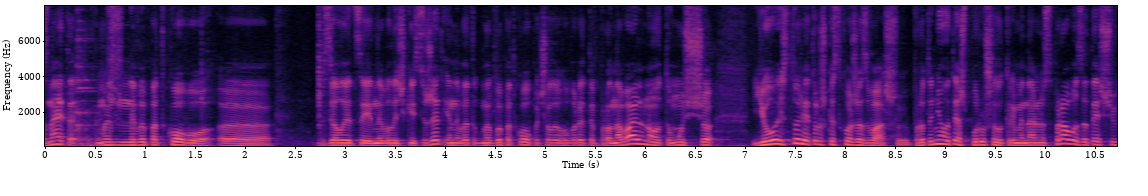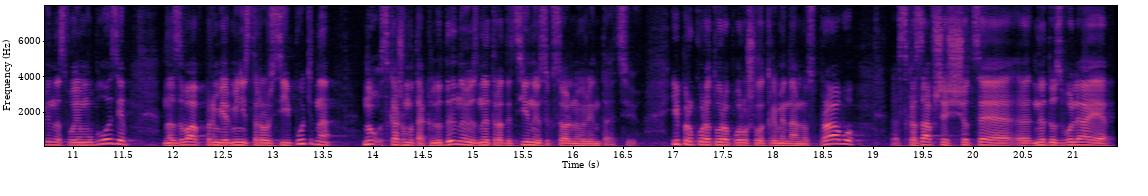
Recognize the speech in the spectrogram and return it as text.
Знаєте, ми не випадково е, взяли цей невеличкий сюжет і не випадково почали говорити про Навального, тому що його історія трошки схожа з вашою. Проти нього теж порушили кримінальну справу за те, що він на своєму блозі назвав прем'єр-міністра Росії Путіна, ну скажімо так, людиною з нетрадиційною сексуальною орієнтацією. І прокуратура порушила кримінальну справу, е, сказавши, що це е, не дозволяє.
